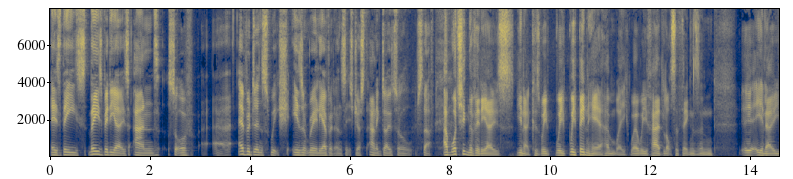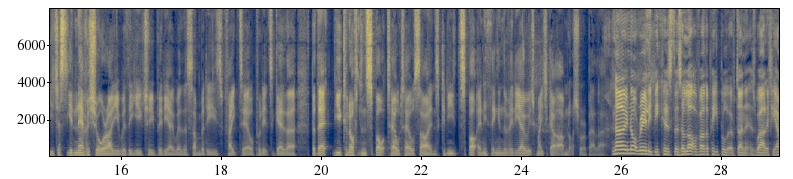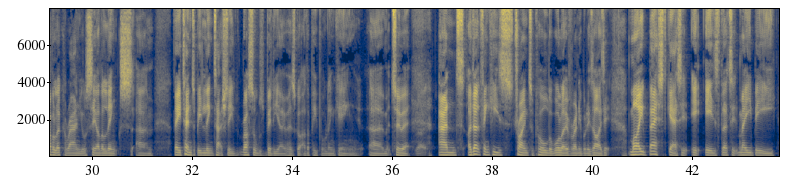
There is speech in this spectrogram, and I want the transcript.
is these these videos and sort of uh, evidence which isn't really evidence. It's just anecdotal stuff. And watching the videos, you know, because we've we've we've been here, haven't we? Where we've had lots of things, and you know, you just you're never sure, are you, with a YouTube video whether somebody's faked it or put it together. But that you can often spot telltale signs. Can you spot anything in the video which makes you go, "I'm not sure about that"? No, not really, because there's a lot of other people that have done it as well. If you have a look around, you'll see other links. Um, they tend to be linked. Actually, Russell's video has got other people linking um, to it, and I don't think he's trying to pull the wool over anybody's eyes. It, my best guess it, it is that it may be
